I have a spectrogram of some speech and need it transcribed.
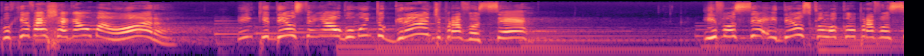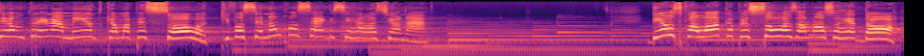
Porque vai chegar uma hora em que Deus tem algo muito grande para você. E você, e Deus colocou para você um treinamento que é uma pessoa que você não consegue se relacionar. Deus coloca pessoas ao nosso redor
